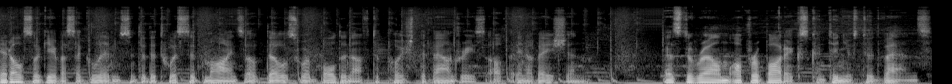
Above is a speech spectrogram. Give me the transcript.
it also gave us a glimpse into the twisted minds of those who are bold enough to push the boundaries of innovation. As the realm of robotics continues to advance,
